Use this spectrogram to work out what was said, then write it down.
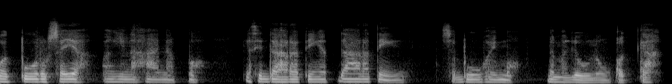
Huwag puro saya ang hinahanap mo kasi darating at darating sa buhay mo na malulungkot ka.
